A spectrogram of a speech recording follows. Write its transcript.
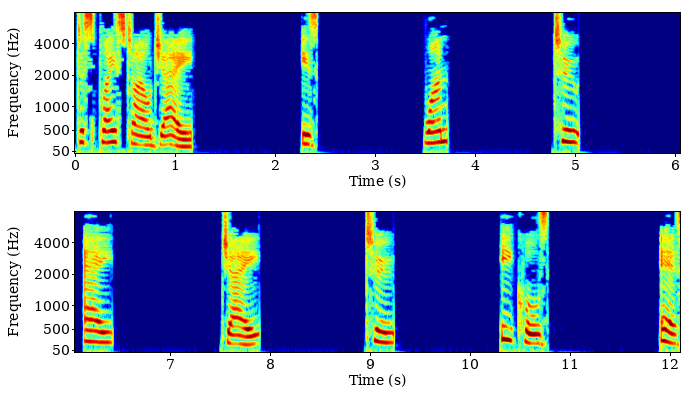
display style j is 1 2 a j 2 equals s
